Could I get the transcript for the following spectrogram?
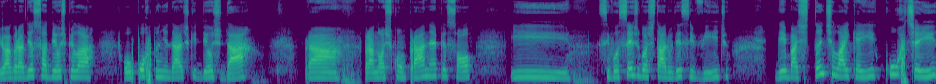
Eu agradeço a Deus pela oportunidade que Deus dá para nós comprar, né, pessoal? E se vocês gostaram desse vídeo, dê bastante like aí, curte aí,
